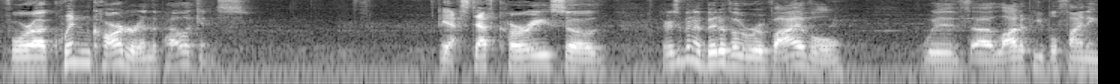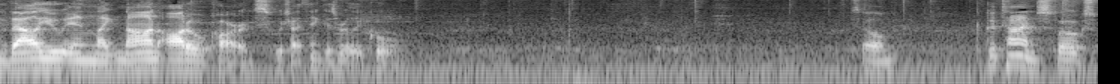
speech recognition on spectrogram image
For uh, Quentin Carter and the Pelicans. Yeah, Steph Curry. So there's been a bit of a revival with a lot of people finding value in like non-auto cards, which I think is really cool. So, good times, folks.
